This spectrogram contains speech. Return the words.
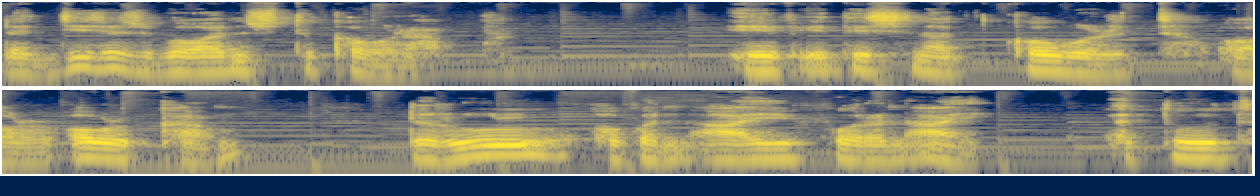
that Jesus wants to cover up. If it is not covered or overcome, the rule of an eye for an eye, a tooth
